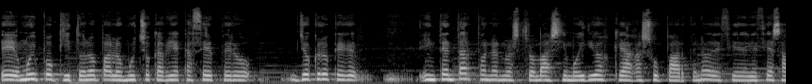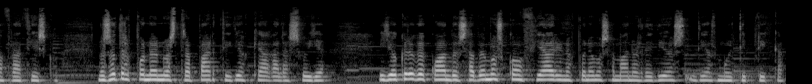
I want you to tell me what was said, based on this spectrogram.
eh, muy poquito, ¿no? Para lo mucho que habría que hacer, pero yo creo que intentar poner nuestro máximo y Dios que haga su parte, ¿no? Decía, San Francisco. Nosotros poner nuestra parte y Dios que haga la suya. Y yo creo que cuando sabemos confiar y nos ponemos en manos de Dios, Dios multiplica.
